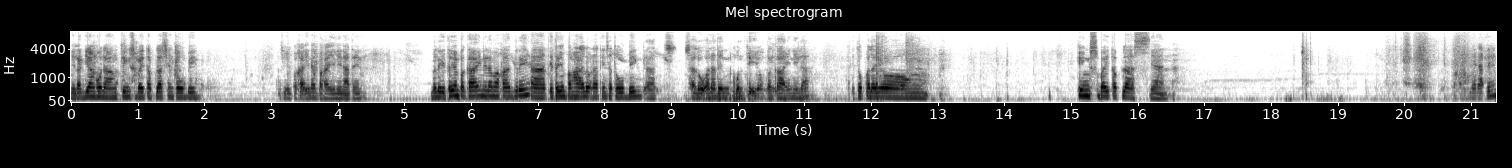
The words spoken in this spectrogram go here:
Nilagyan ko ng King's Vita Plus yung tubig. Kasi yung pakainan, pakainin natin. Bali, ito yung pagkain nila mga kagre. At ito yung panghalo natin sa tubig. At saluan natin kunti yung pagkain nila. Ito pala yung King's Vita Plus. Yan. Pakainin natin.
